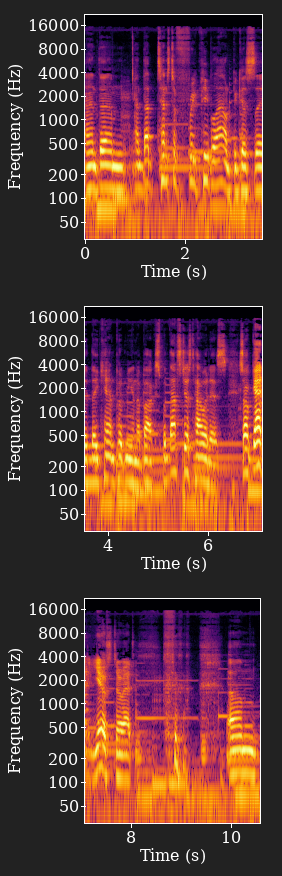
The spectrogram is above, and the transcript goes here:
And um, and that tends to freak people out because uh, they can't put me in a box. But that's just how it is. So get used to it. um,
